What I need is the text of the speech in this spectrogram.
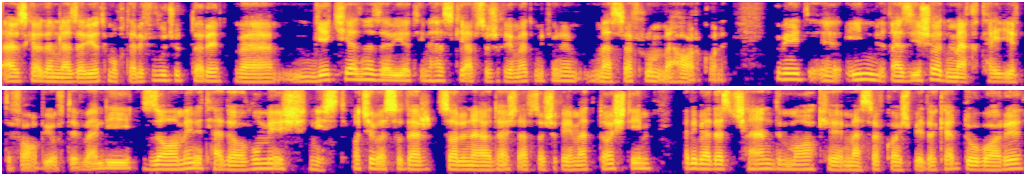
عرض کردم نظریات مختلفی وجود داره و یکی از نظریات این هست که افزایش قیمت می‌تونه مصرف رو مهار کنه. ببینید این قضیه شاید مقطعی اتفاق بیفته ولی زامن تداومش نیست. ما چه بسا در سال 98 افزایش قیمت داشتیم. ولی بعد از چند ماه که مصرف کاهش پیدا کرد دوباره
